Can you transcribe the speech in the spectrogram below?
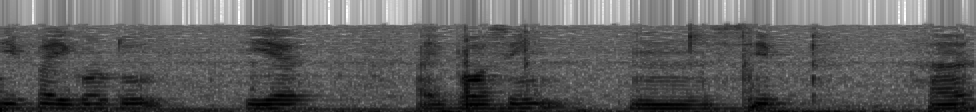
if I go to here I passing um, shift hat.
